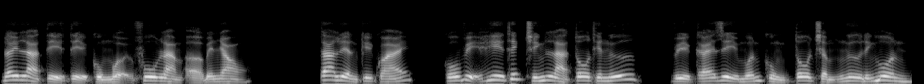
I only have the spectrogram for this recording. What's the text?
đây là tỷ tỷ cùng muội phu làm ở bên nhau. Ta liền kỳ quái, cố vị hy thích chính là tô thiên ngữ, vì cái gì muốn cùng tô trầm ngư đính hôn,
